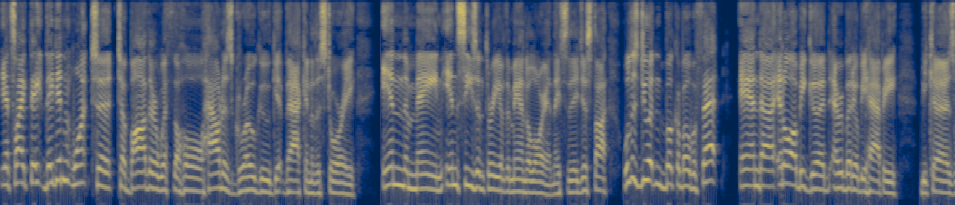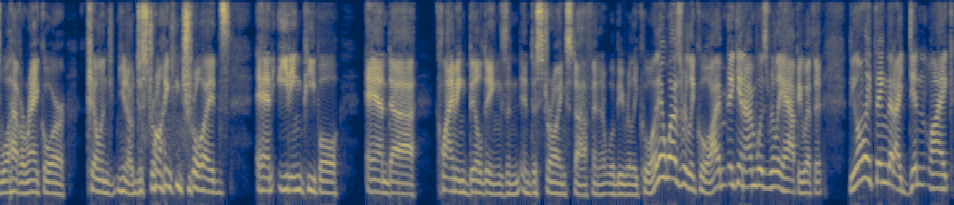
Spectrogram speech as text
it's like they they didn't want to to bother with the whole how does Grogu get back into the story in the main in season three of the Mandalorian. They they just thought we'll just do it in Book of Boba Fett and uh, it'll all be good. Everybody will be happy because we'll have a Rancor killing you know destroying droids and eating people and uh, climbing buildings and, and destroying stuff and it will be really cool and it was really cool i'm again i was really happy with it the only thing that i didn't like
